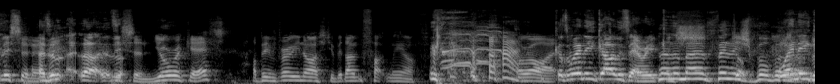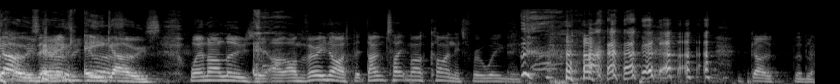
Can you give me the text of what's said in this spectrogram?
Listen, As a, Eric, look, as a- listen. You're a guest. I've been very nice to you, but don't fuck me off. All right. Because when he goes, Eric, Let the man finish, Bubble. when he goes, Eric, he goes. goes. When I lose it, I, I'm very nice, but don't take my kindness for a weakness. Go, blah blah.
